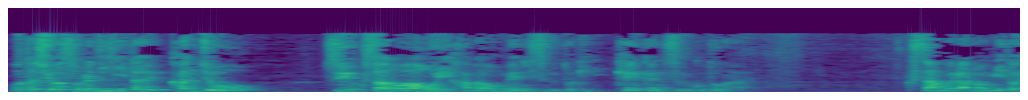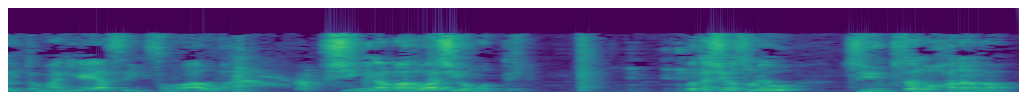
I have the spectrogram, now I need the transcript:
私はそれに似た感情を、露草の青い花を目にするとき経験することがある。草むらの緑と紛れやすいその青は、不思議な窓足を持っている。私はそれを、露草の花が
